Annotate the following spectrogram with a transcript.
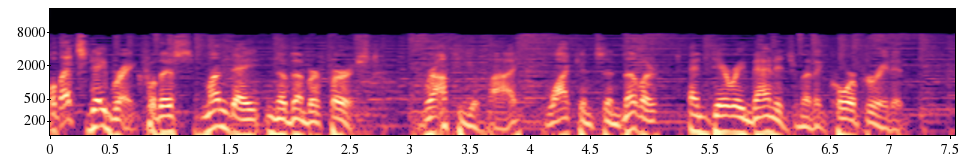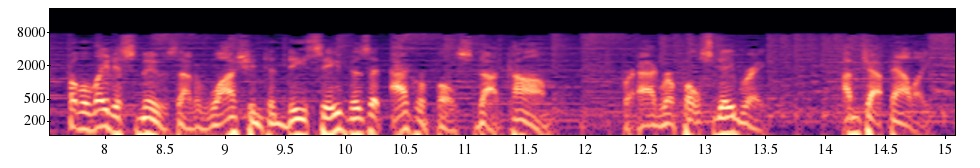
Well, that's Daybreak for this Monday, November 1st. Brought to you by Watkinson Miller and Dairy Management Incorporated. For the latest news out of Washington, D.C., visit agripulse.com. For AgriPulse Daybreak, I'm Jeff Nalley.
